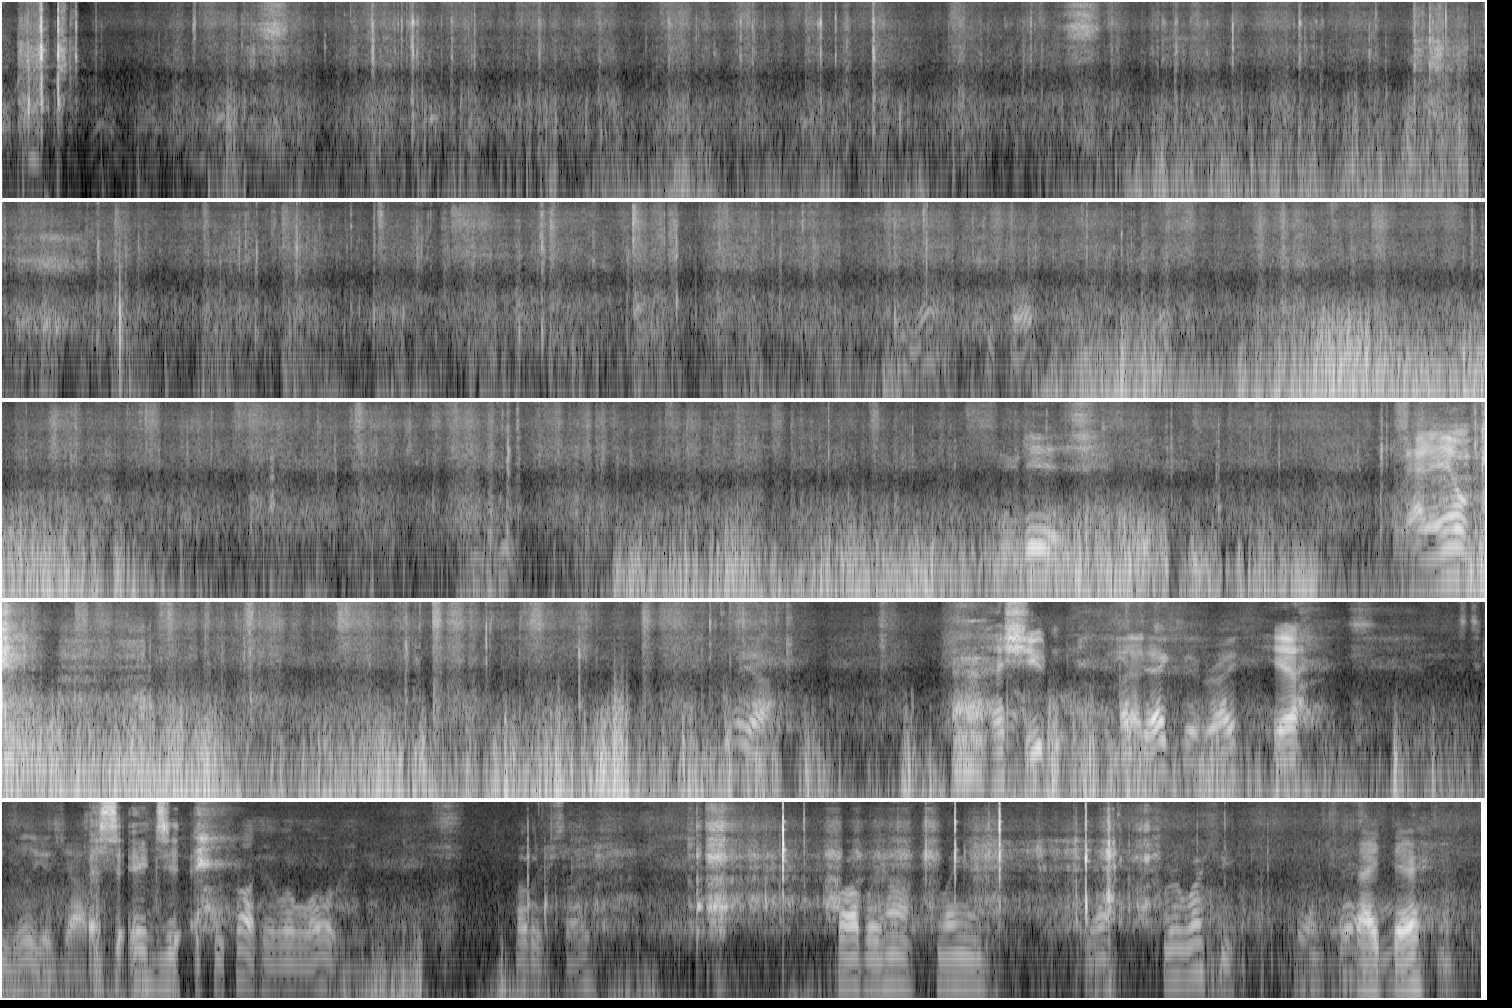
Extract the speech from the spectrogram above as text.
yeah, good stuff. Here it is. That elk. Oh yeah. That's shooting. That's exit, right? Yeah. That's two really good shots. That's the exit. We probably hit a little lower. Other side. Probably, huh? Laying. Yeah. Where was she? Right there. Right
